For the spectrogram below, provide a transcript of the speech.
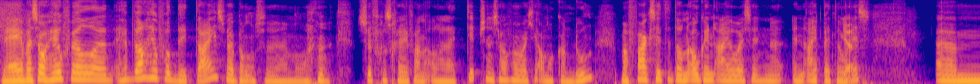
nee, maar zo heel veel... eh heb wel heel veel details. We hebben ons helemaal suf geschreven aan allerlei tips en zo van wat je allemaal kan doen. Maar vaak zit het dan ook in iOS en, en iPadOS. Ehm,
